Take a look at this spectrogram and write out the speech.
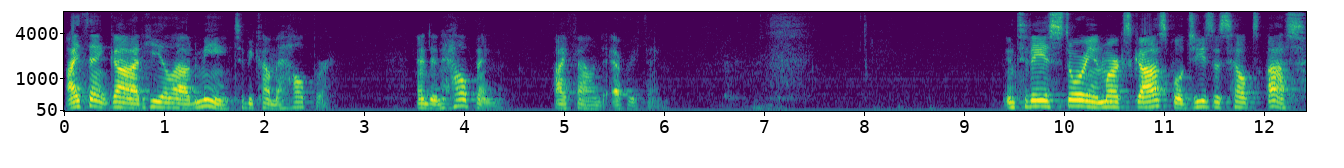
I thank God He allowed me to become a helper. And in helping, I found everything. In today's story in Mark's Gospel, Jesus helps us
